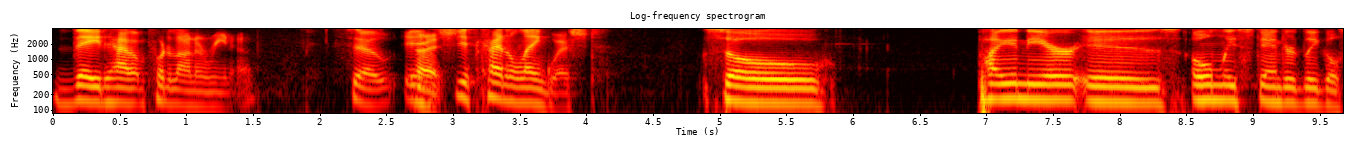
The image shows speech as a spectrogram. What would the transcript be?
they'd haven't put it on Arena. So it's Right. just kind of languished. So, Pioneer is only standard legal.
